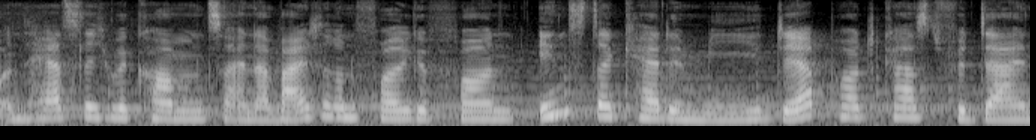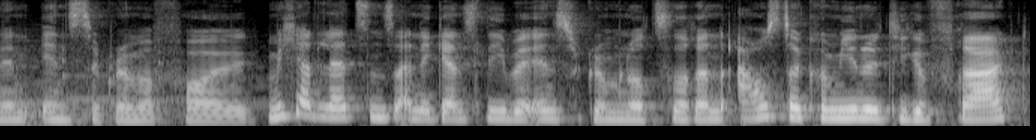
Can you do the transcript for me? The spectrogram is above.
und herzlich willkommen zu einer weiteren Folge von Instacademy, der Podcast für deinen Instagram-Erfolg. Mich hat letztens eine ganz liebe Instagram-Nutzerin aus der Community gefragt,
